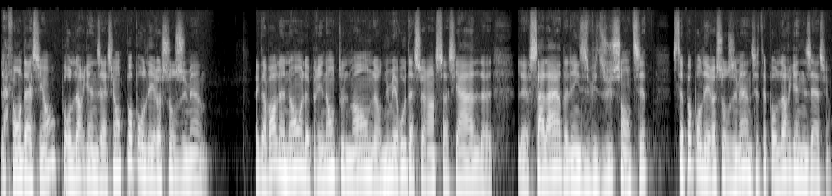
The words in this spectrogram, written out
la fondation pour l'organisation, pas pour les ressources humaines. Fait que d'avoir le nom, le prénom de tout le monde, leur numéro d'assurance sociale, le, salaire de l'individu, son titre, c'était pas pour les ressources humaines, c'était pour l'organisation.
